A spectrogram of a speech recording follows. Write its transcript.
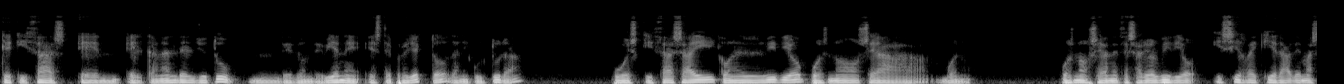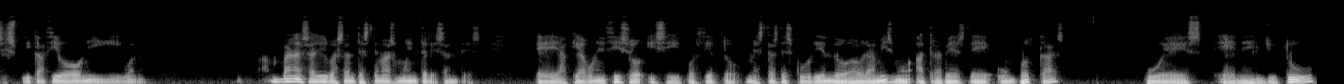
que quizás en el canal del YouTube de donde viene este proyecto, Danicultura, pues quizás ahí con el vídeo pues no sea, bueno, pues no sea necesario el vídeo y si requiera de más explicación y bueno, van a salir bastantes temas muy interesantes. Eh, aquí hago un inciso y si por cierto me estás descubriendo ahora mismo a través de un podcast, pues en el YouTube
